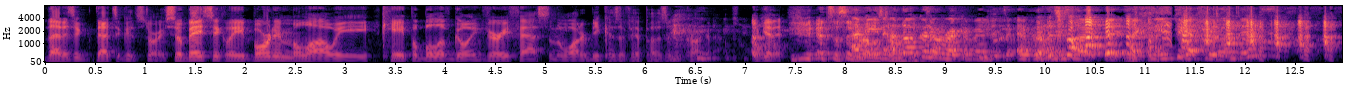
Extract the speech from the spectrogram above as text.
That is a that's a good story. So basically, born in Malawi, capable of going very fast in the water because of hippos and crocodiles. I get it. It's a I Cinderella I mean, story. I'm not going to recommend it to everyone That's who's not that technique to get to the Olympics.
